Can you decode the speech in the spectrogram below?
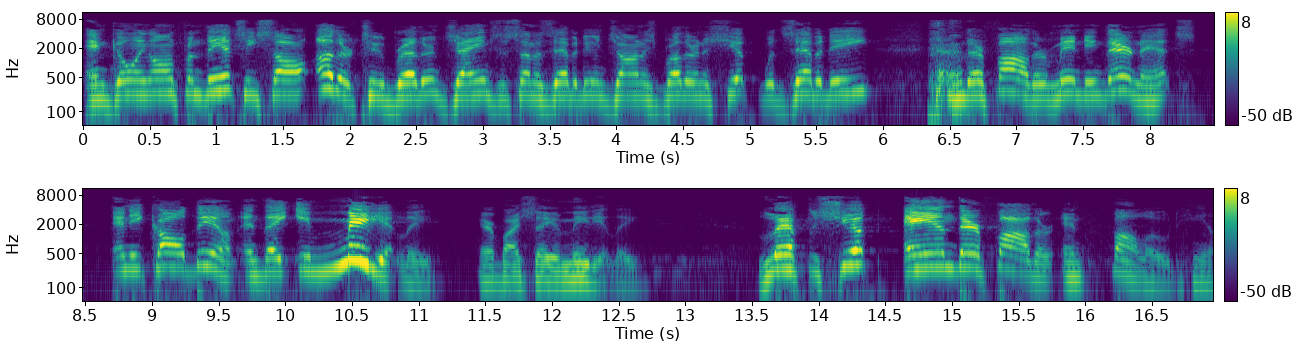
And going on from thence, he saw other two brethren, James the son of Zebedee and John his brother, in a ship with Zebedee, their father, mending their nets. And he called them, and they immediately, everybody say immediately, left the ship and their father and followed him.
